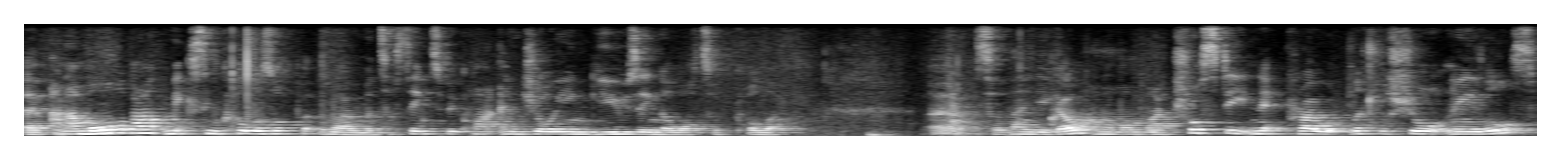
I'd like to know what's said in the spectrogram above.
Um, and I'm all about mixing colours up at the moment. I seem to be quite enjoying using a lot of colour. Uh, so there you go. And I'm on my trusty Knit Pro little short needles.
